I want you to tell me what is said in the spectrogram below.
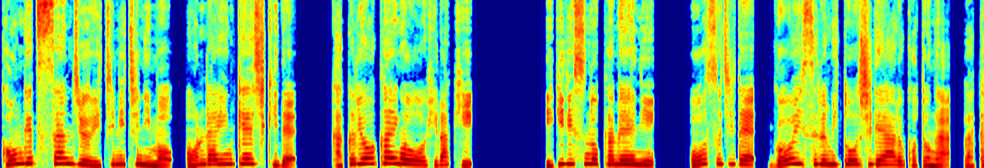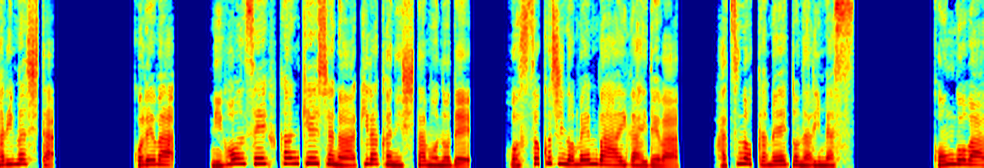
今月31日にもオンライン形式で閣僚会合を開き、イギリスの加盟に大筋で合意する見通しであることが分かりました。これは日本政府関係者が明らかにしたもので、発足時のメンバー以外では初の加盟となります。今後は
